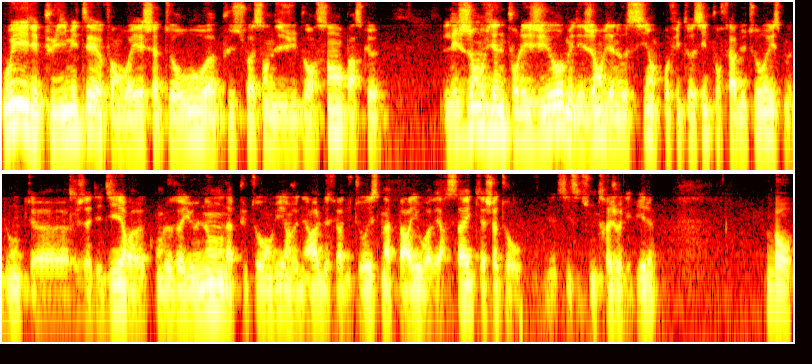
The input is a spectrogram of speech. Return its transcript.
Oui, il est plus limité. Enfin, vous voyez Châteauroux, plus 78%, parce que les gens viennent pour les JO, mais les gens viennent aussi, en profitent aussi pour faire du tourisme. Donc, j'allais dire, qu'on le veuille ou non, on a plutôt envie en général de faire du tourisme à Paris ou à Versailles qu'à Châteauroux, même si c'est une très jolie ville. Bon,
